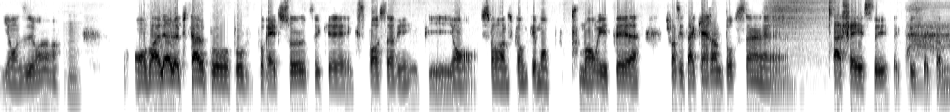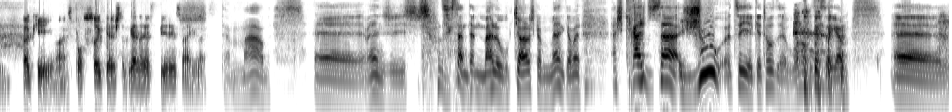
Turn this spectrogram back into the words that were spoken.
ils ont dit ouais, Hmm. on va aller à l'hôpital pour, pour, pour être sûr tu sais, qu'il se passe rien. Puis ils, se sont rendus compte que mon poumon était, à- je pense, était à 40% euh, affaissé. Fait que, c'était comme OK, ouais, c'est pour ça que je suis capable de respirer sur la glace. Ta merde. Euh, man, j'ai, ça me donne mal au cœur. Je suis comme, man, comment, ah, je crache du sang, joue! Tu sais, il y a quelque chose de, wow, c'est comme, euh,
